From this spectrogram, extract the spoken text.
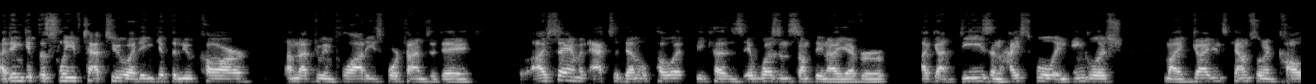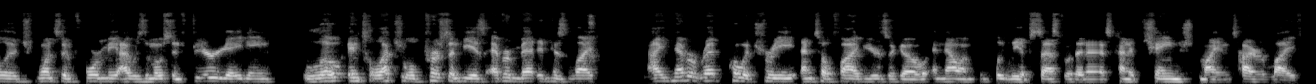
I didn't get the sleeve tattoo. I didn't get the new car. I'm not doing Pilates four times a day. I say I'm an accidental poet because it wasn't something I ever, I got D's in high school in English. My guidance counselor in college once informed me I was the most infuriating, low intellectual person he has ever met in his life. I never read poetry until five years ago, and now I'm completely obsessed with it, and it's kind of changed my entire life.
